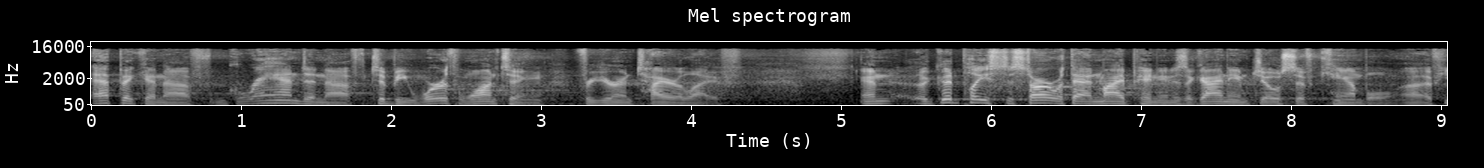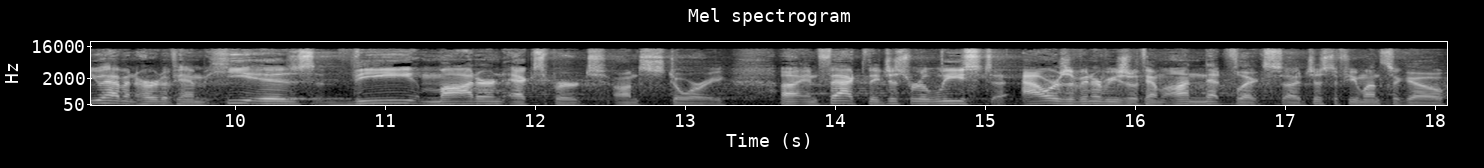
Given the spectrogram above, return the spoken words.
epic enough, grand enough to be worth wanting for your entire life. And a good place to start with that, in my opinion, is a guy named Joseph Campbell. Uh, if you haven't heard of him, he is the modern expert on story. Uh, in fact, they just released hours of interviews with him on Netflix uh, just a few months ago,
